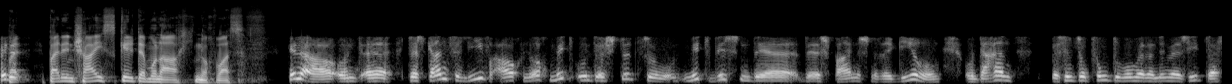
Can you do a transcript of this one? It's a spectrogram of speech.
Bei, bei, den Scheichs gilt der Monarch noch was. Genau, und äh, das Ganze lief auch noch mit Unterstützung und mit Wissen der, der spanischen Regierung. Und daran das sind so Punkte, wo man dann immer sieht, dass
